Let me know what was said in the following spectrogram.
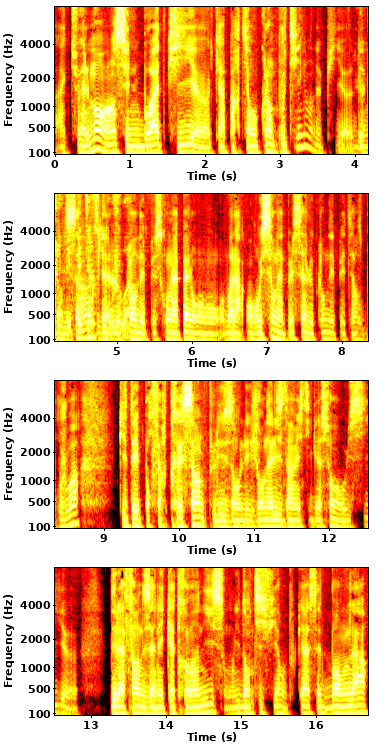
actuellement. Hein. C'est une boîte qui, euh, qui appartient au clan Poutine hein, depuis euh, le 2005. Clan le clan des ce qu'on appelle en, voilà en Russie on appelle ça le clan des bourgeois, qui était pour faire très simple les, les journalistes d'investigation en Russie dès la fin des années 90 ont identifié en tout cas cette bande là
